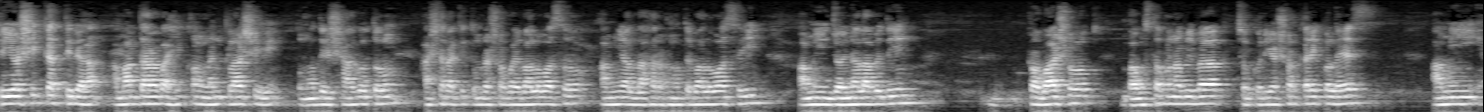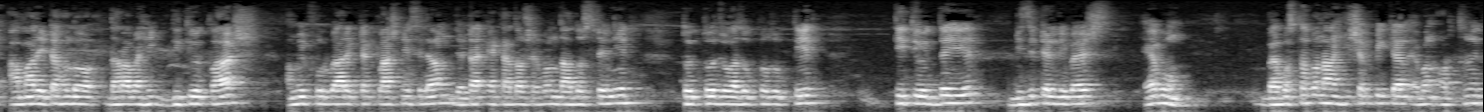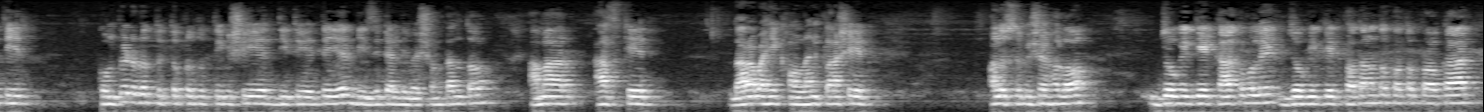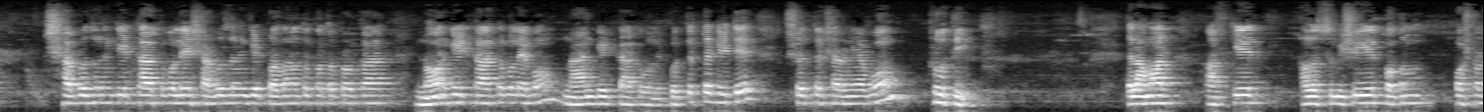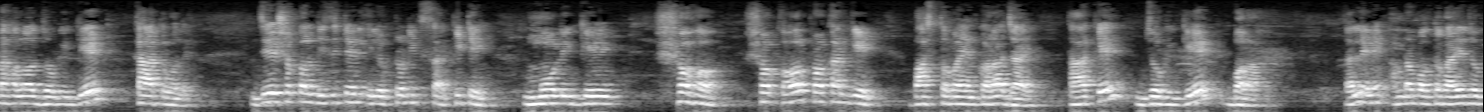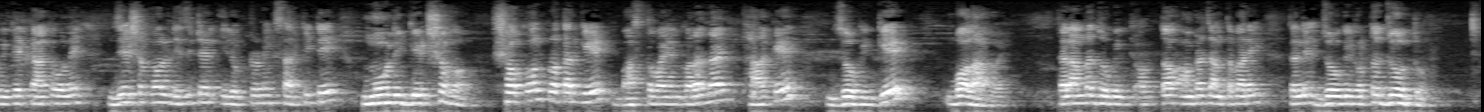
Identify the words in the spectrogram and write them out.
প্রিয় শিক্ষার্থীরা, আমার ধারাবাহিক অনলাইন ক্লাসে তোমাদের স্বাগতম। আশা রাখি তোমরা সবাই ভালো আছো। আমি আল্লাহ রহমতে ভালো আছি। আমি জয়নাল আবেদিন, প্রভাষক, ব্যবস্থাপনা বিভাগ, চকরিয়া সরকারি কলেজ আমি, আমার এটা হলো ধারাবাহিক দ্বিতীয় ক্লাস আমি পূর্বে আরেকটা ক্লাস নিয়েছিলাম, যেটা একাদশ এবং দ্বাদশ শ্রেণির তথ্য, যোগাযোগ প্রযুক্তির তৃতীয় অধ্যায়ের ডিজিটাল ডিভাইস এবং ব্যবস্থাপনা, হিসাব বিজ্ঞান এবং অর্থনীতির কম্পিউটার ও তথ্য প্রযুক্তি বিষয়ে দ্বিতীয় অধ্যায়ের ডিজিটাল ডিভাইস সংক্রান্ত আমার আজকের ধারাবাহিক অনলাইন ক্লাসের আলোচ্য বিষয় হলো যৌগিক গেট কাকে বলে যৌগিক গেট প্রধানত কত প্রকার, সার্বজনীন গেট কাকে বলে, সার্বজনীন গেট প্রধানত কত প্রকার নন গেট কাকে বলে এবং নান গেট কাকে বলে। প্রত্যেকটা গেটের সত্য সারণী এবং প্রতীক। তাহলে আমার আজকের আলোচ্য বিষয়ের প্রথম প্রশ্নটা হলো যৌগিক গেট কাকে বলে? যে সকল ডিজিটাল ইলেকট্রনিক সার্কিটে মৌলিক গেট সহ সকল প্রকার গেট বাস্তবায়ন করা যায়, তাকে যৌগিক গেট বলা হয়। তাহলে আমরা বলতে পারি যৌগিক গেট কাকে বলে? যে সকল ডিজিটাল ইলেকট্রনিক সার্কিটে মৌলিক গেট সহ সকল প্রকার গেট বাস্তবায়ন করা যায়, তাকে যৌগিক গেট বলা হয়। তাহলে আমরা যৌগিক অর্থ আমরা জানতে পারি, তাহলে যৌগিক অর্থ যৌথ।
